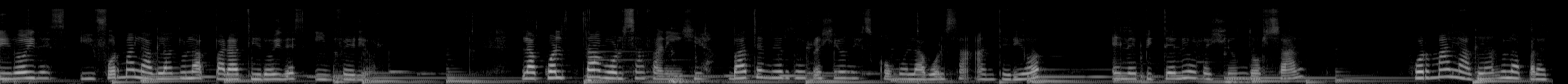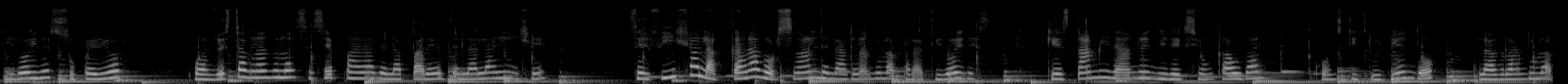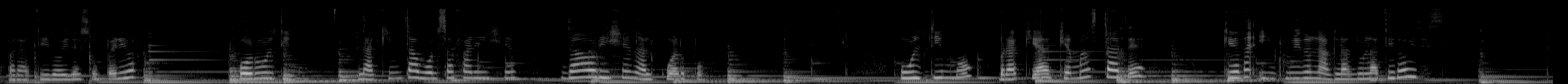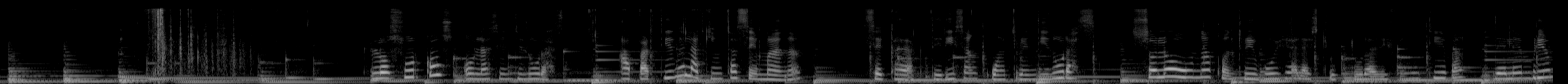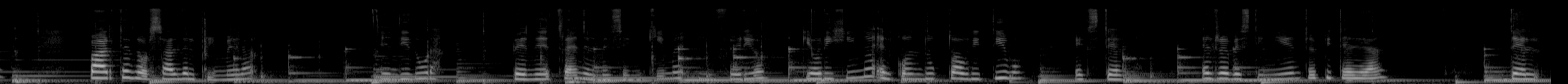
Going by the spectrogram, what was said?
tiroides y forma la glándula paratiroides inferior. La cuarta bolsa faríngea va a tener dos regiones como la bolsa anterior, el epitelio región dorsal, forma la glándula paratiroides superior. Cuando esta glándula se separa de la pared de la laringe, se fija la cara dorsal de la glándula paratiroides, que está mirando en dirección caudal constituyendo la glándula paratiroides superior. Por último, la quinta bolsa faríngea da origen al cuerpo último braquial que más tarde queda incluido en la glándula tiroides. Los surcos o las hendiduras. A partir de la quinta semana se caracterizan cuatro hendiduras. Solo una contribuye a la estructura definitiva del embrión, parte dorsal del primera hendidura. Penetra en el mesenquima inferior que origina el conducto auditivo externo. El revestimiento epitelial del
